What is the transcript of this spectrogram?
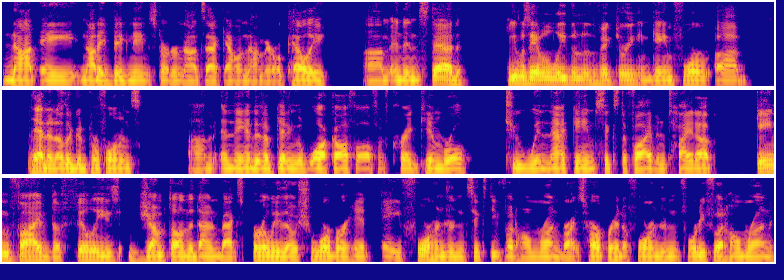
not a not a big name starter, not Zac Gallen, not Merrill Kelly. Um, and instead, he was able to lead them to the victory in game four. Uh, they had another good performance, um, and they ended up getting the walk off off of Craig Kimbrel to win that game six to five and tied up. Game five, the Phillies jumped on the Diamondbacks early, though. Schwarber hit a 460 foot home run. Bryce Harper hit a 440 foot home run,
